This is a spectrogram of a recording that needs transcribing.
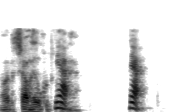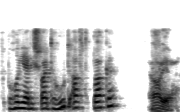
Oh, dat zou heel goed ja. kunnen. Ja. Toen begon jij die zwarte hoed af te pakken. Oh ja.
